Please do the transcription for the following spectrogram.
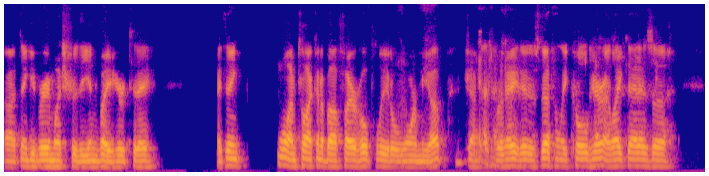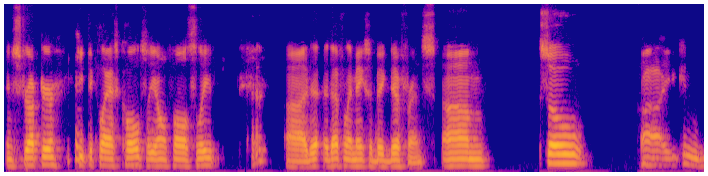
Uh, thank you very much for the invite here today. I think well, I'm talking about fire. Hopefully it'll warm me up. Right. It is definitely cold here. I like that as a instructor. Keep the class cold so you don't fall asleep. Uh, it definitely makes a big difference. Um, so uh, you can,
